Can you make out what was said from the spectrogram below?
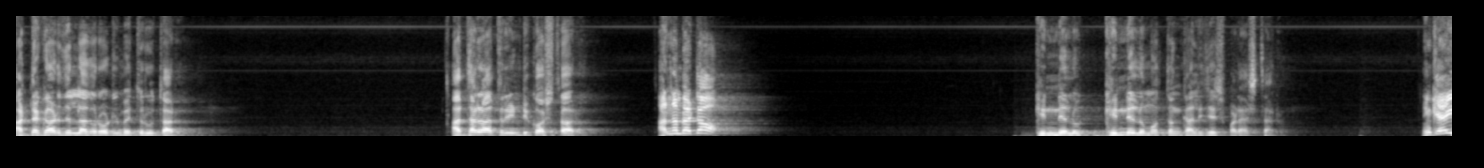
అడ్డగాడిదల్లాగా రోడ్ల మీద తిరుగుతారు. అర్ధరాత్రి ఇంటికి వస్తారు. అన్నం పెట్టావు గిన్నెలు గిన్నెలు మొత్తం ఖాళీ చేసి పడేస్తారు. ఇంకై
